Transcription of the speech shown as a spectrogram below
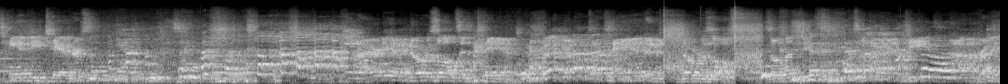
Tandy Tanderson? Yeah. No results. So unless she's T&D is not right,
